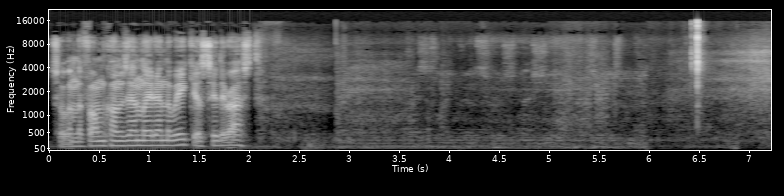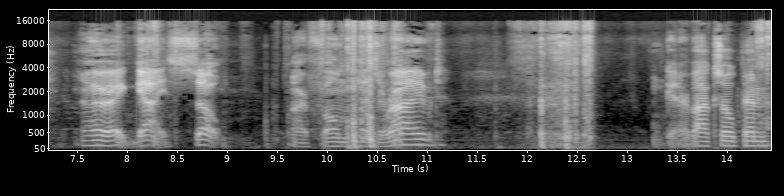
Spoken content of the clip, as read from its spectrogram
so when the foam comes in later in the week, you'll see the rest. All right, guys, so our foam has arrived. Get our box open.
